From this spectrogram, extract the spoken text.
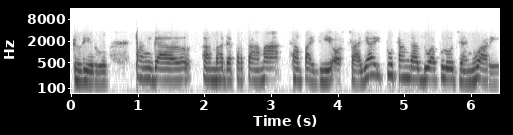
keliru. Tanggal armada pertama sampai di Australia itu tanggal 20 Januari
